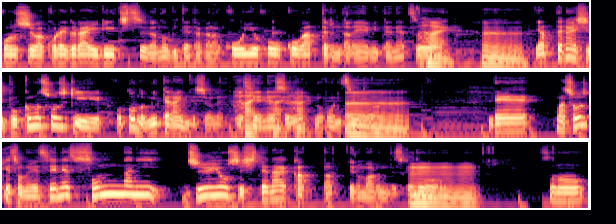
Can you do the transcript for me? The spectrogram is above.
今週はこれぐらいリーチ数が伸びてたからこういう方向が合ってるんだねみたいなやつをはい。うん。やってないし、僕も正直ほとんど見てないんですよね、はい SNS はいはいの方についてうは。んで、まあ、正直その SNS そんなに重要視してなかったっていうのもあるんですけど、うんその、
